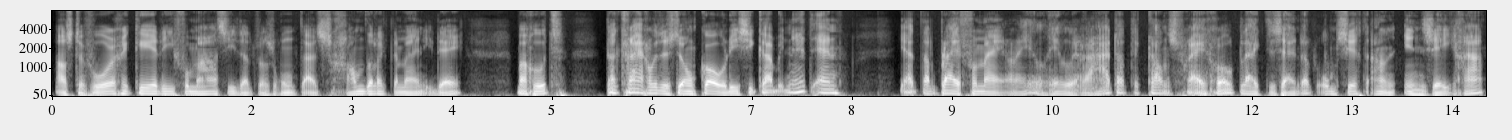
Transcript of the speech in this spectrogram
als de vorige keer, die formatie. Dat was ronduit schandelijk, naar mijn idee. Maar goed, dan krijgen we dus zo'n coalitiekabinet. En ja, dat blijft voor mij heel, heel raar dat de kans vrij groot lijkt te zijn dat Omzicht aan in zee gaat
